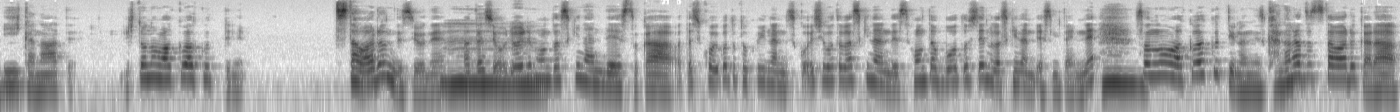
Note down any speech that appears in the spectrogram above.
いいかなって。人のワクワクってね、伝わるんですよね。私、お料理本当は好きなんですとか、私こういうこと得意なんです、こういう仕事が好きなんです、本当はぼーっとしてるのが好きなんです、みたいにね。そのワクワクっていうのはね、必ず伝わるから、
